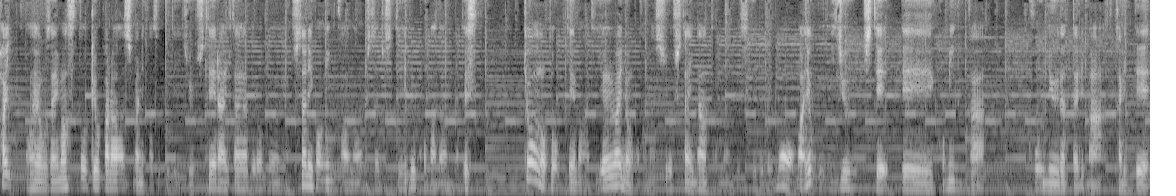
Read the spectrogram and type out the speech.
はい。おはようございます。東京から島に家族で移住して、ライターやブログ運営をしたり、古民家を直したりしている小場旦那です。今日のトークテーマは DIY のお話をしたいなと思うんですけれども、まあ、よく移住して、えー、古民家購入だったり、まあ、借りて、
